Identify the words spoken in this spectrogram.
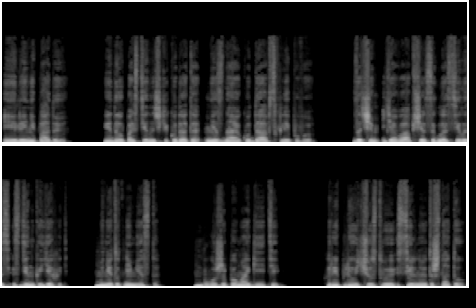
Или не падаю. Иду по стеночке куда-то, не знаю куда, всхлипываю. Зачем я вообще согласилась с Динкой ехать? Мне тут не место. Боже, помогите. Хриплю и чувствую сильную тошноту.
